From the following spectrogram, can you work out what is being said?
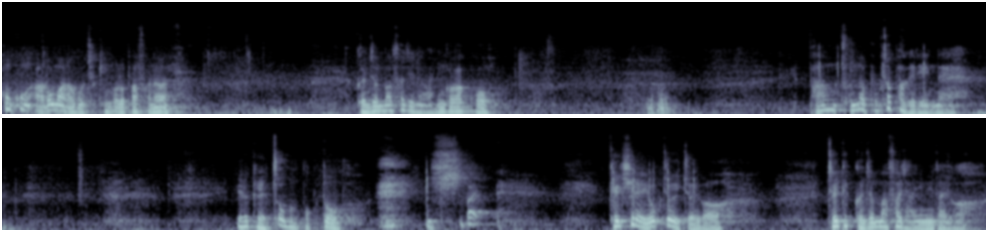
홍콩 아로마라고 적힌 걸로 봐서는 건전 마사지는 아닌 것 같고 방 존나 복잡하게 돼 있네. 이렇게 좁은 복도 이 씨발 객실에 욕조 있죠 이거. 절대 건전 마사지 아닙니다 이거.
